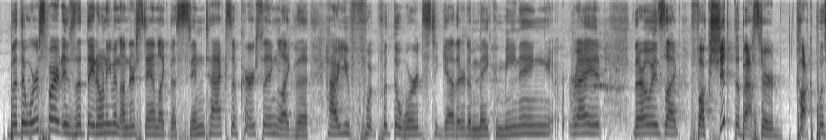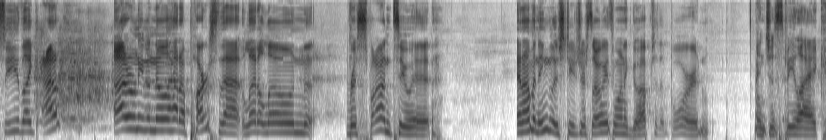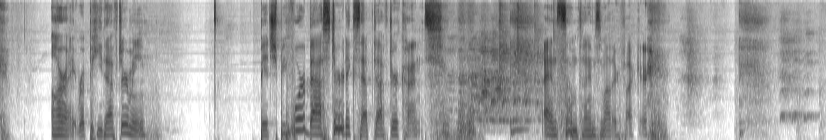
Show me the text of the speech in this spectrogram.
But the worst part is that they don't even understand like the syntax of cursing, like the how you put put the words together to make meaning, right? They're always like "fuck shit, the bastard cock pussy." Like I don't, I don't even know how to parse that, let alone respond to it. And I'm an English teacher, so I always want to go up to the board and just be like, "All right, repeat after me." bitch before bastard, except after cunt. and sometimes motherfucker.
